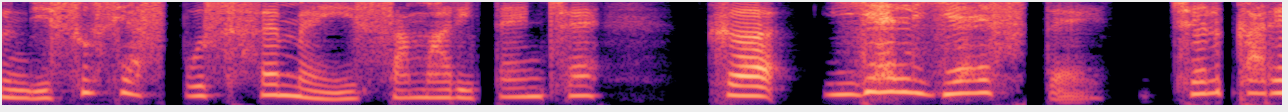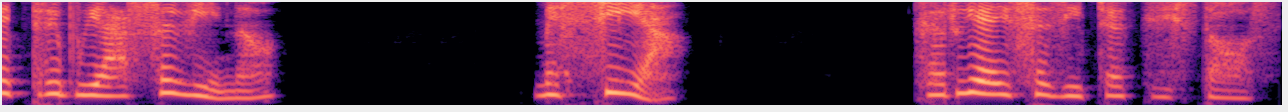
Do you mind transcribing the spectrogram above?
Când Isus i-a spus femeii samaritence că El este cel care trebuia să vină, Mesia, căruia îi se zice Hristos.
